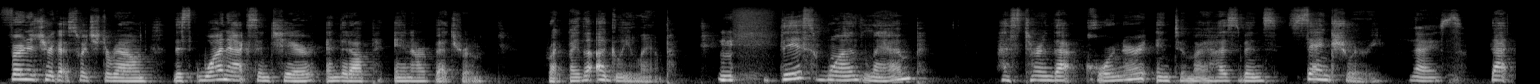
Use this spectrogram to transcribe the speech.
Furniture got switched around. This one accent chair ended up in our bedroom, right by the ugly lamp. this one lamp has turned that corner into my husband's sanctuary. Nice. That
